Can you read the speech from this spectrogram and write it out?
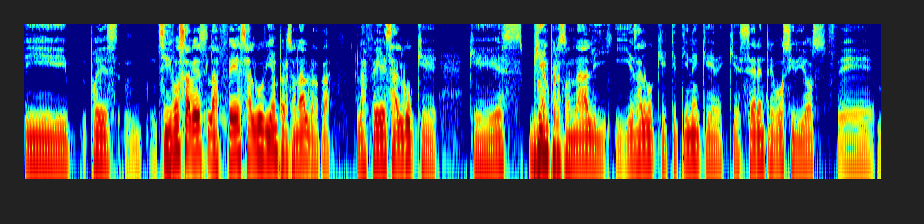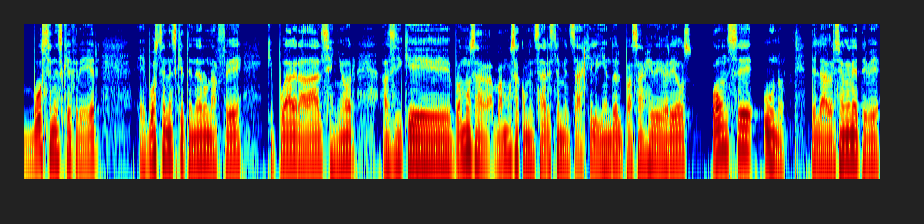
Y pues si vos sabes, la fe es algo bien personal, ¿verdad? La fe es algo que, que es bien personal y, es algo que, tiene que, ser entre vos y Dios. Eh, vos tenés que creer, eh, vos tenés que tener una fe que pueda agradar al Señor. Así que vamos a, vamos a comenzar este mensaje leyendo el pasaje de Hebreos 11.1 de la versión NTV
